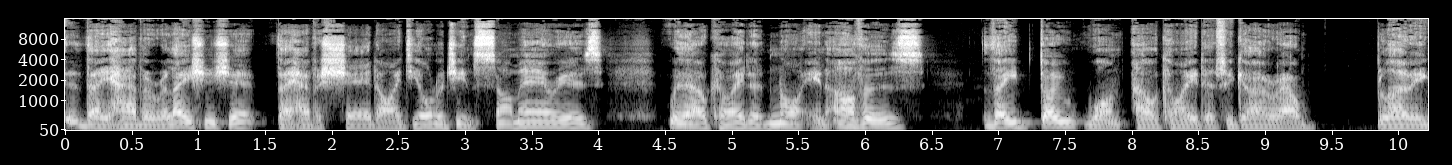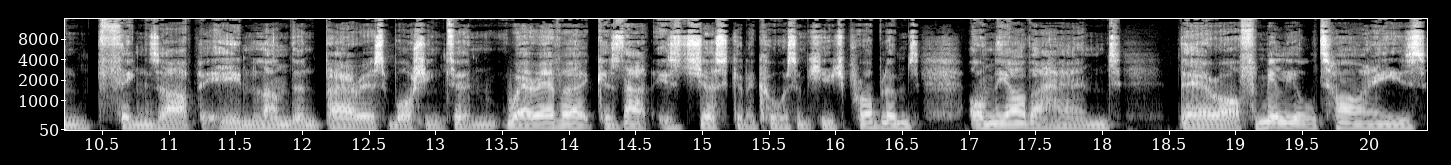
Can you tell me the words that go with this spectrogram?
They have a relationship, they have a shared ideology in some areas with Al Qaeda, not in others. They don't want Al Qaeda to go around blowing things up in London, Paris, Washington, wherever, because that is just going to cause some huge problems. On the other hand, there are familial ties,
